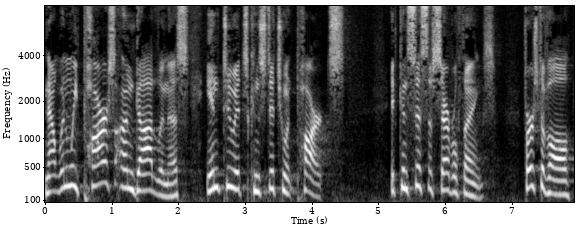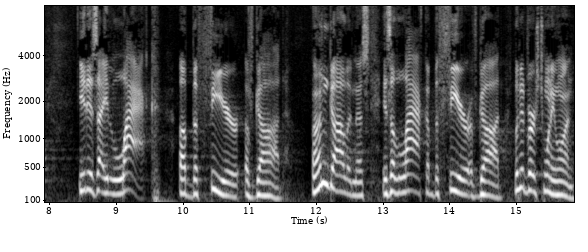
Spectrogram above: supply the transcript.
Now, when we parse ungodliness into its constituent parts, it consists of several things. First of all, it is a lack of the fear of God. Ungodliness is a lack of the fear of God. Look at verse 21.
